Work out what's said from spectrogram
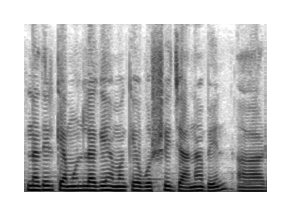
আপনাদের কেমন লাগে আমাকে অবশ্যই জানাবেন। আর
